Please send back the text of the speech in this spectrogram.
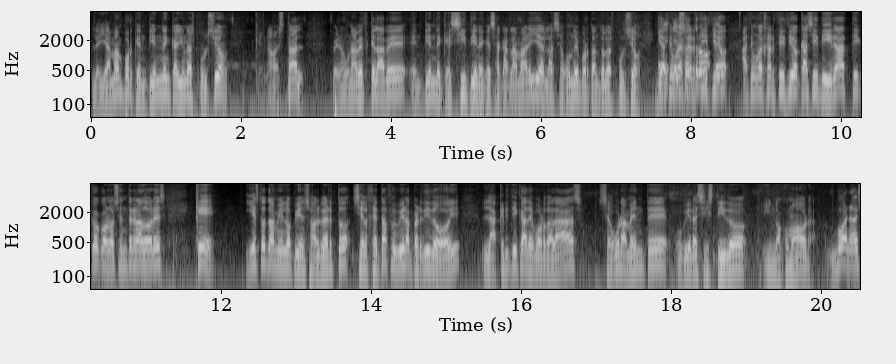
Le llaman porque entienden que hay una expulsión, que no es tal. Pero una vez que la ve, entiende que sí tiene que sacar la amarilla, es la segunda y por tanto la expulsión. Y Eh, hace un otro, ejercicio, eh, hace un ejercicio casi didáctico con los entrenadores que, y esto también lo pienso Alberto, si el Getafe hubiera perdido hoy, la crítica de Bordalás seguramente hubiera existido y no como ahora. Bueno, eh,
